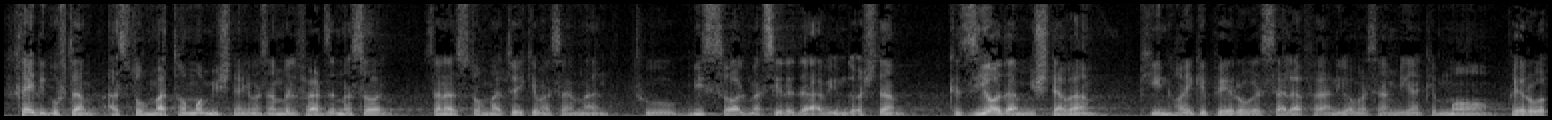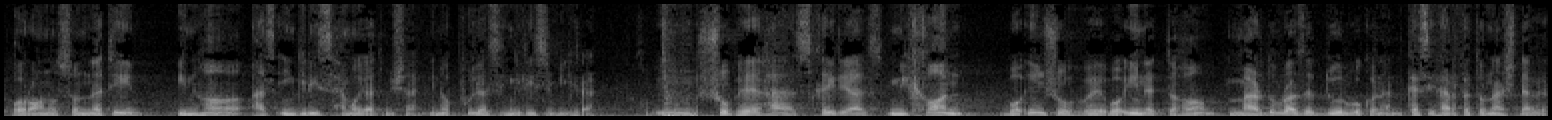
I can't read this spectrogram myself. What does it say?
خیلی گفتم از تهمت ها ما میشنیم مثلا بالفرض مثال مثلا از تهمت هایی که مثلا من تو 20 سال مسیر دعویم داشتم که زیادم میشنوم که اینهایی که پیرو سلفن یا مثلا میگن که ما پیرو قرآن و سنتیم اینها از انگلیس حمایت میشن. اینا پول از انگلیس می‌گیرن. خب این شبهه هست. خیلی از می‌خوان با این شبهه با این اتهام مردم را از دور بکنن. کسی حرفتو نشنوه.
